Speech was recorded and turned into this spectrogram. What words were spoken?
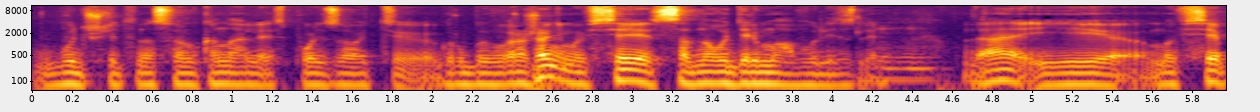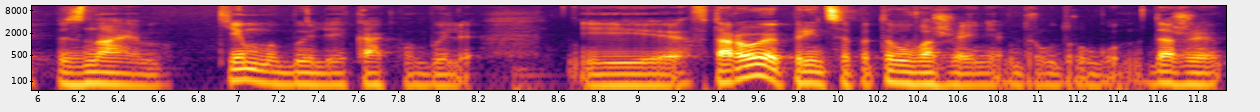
будешь ли ты на своем канале использовать э, грубые выражения, мы все с одного дерьма вылезли, mm-hmm. да, и мы все знаем, кем мы были и как мы были. И второй принцип – это уважение к друг другу. Даже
